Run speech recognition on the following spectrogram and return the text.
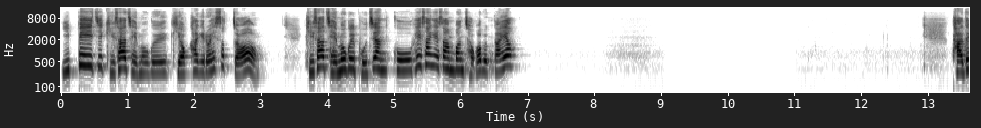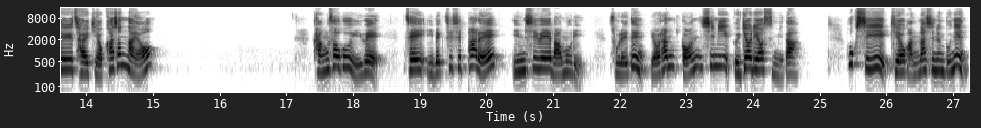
2페이지 기사 제목을 기억하기로 했었죠. 기사 제목을 보지 않고 회상해서 한번 적어볼까요? 다들 잘 기억하셨나요? 강서구 의회 제278회 임시회 마무리, 조례 등 11건 심의 의결이었습니다. 혹시 기억 안 나시는 분은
